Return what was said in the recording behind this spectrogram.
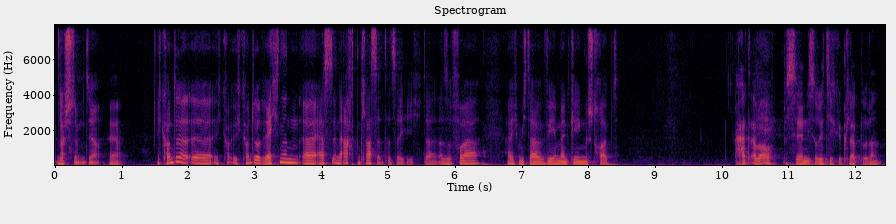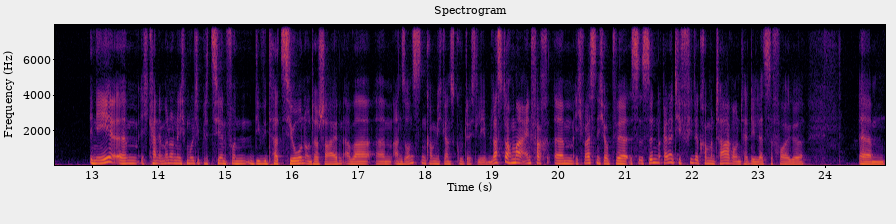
das stimmt, ja. Ja. Ich konnte, äh, ich, ich konnte rechnen äh, erst in der achten Klasse tatsächlich. Da, also vorher habe ich mich da vehement gegen gesträubt. Hat aber auch bisher nicht so richtig geklappt, oder? Nee, ähm, ich kann immer noch nicht Multiplizieren von Divitation unterscheiden, aber ähm, ansonsten komme ich ganz gut durchs Leben. Lass doch mal einfach, ähm, ich weiß nicht, ob wir, es, es sind relativ viele Kommentare unter die letzte Folge ähm,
